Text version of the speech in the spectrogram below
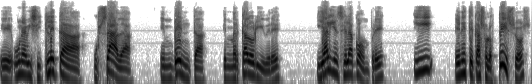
eh, una bicicleta usada en venta en Mercado Libre y alguien se la compre y, en este caso, los pesos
